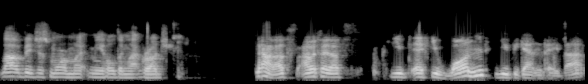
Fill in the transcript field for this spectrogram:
that would be just more my, me holding that grudge. No, that's. I would say that's. You if you won, you'd be getting paid that.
